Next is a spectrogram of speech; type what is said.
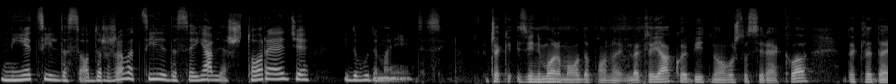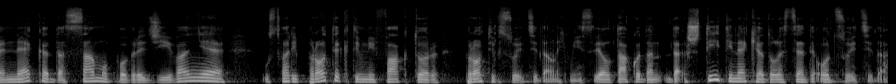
nije cilj da se održava, cilj je da se javlja što ređe i da bude manje intenzivno. Čekaj, izvini, moram ovo da ponovim. Dakle, jako je bitno ovo što si rekla, dakle da je nekada samo povređivanje u stvari protektivni faktor protiv suicidalnih misli, je li tako da, da štiti neke adolescente od suicida?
